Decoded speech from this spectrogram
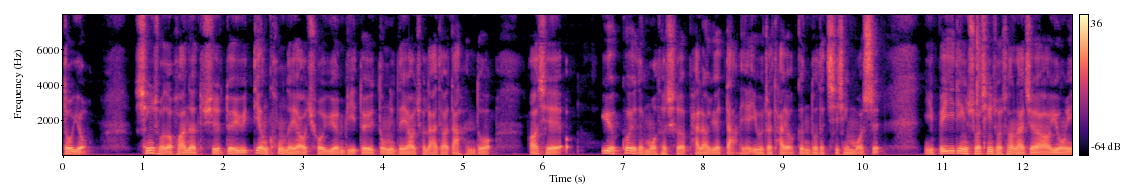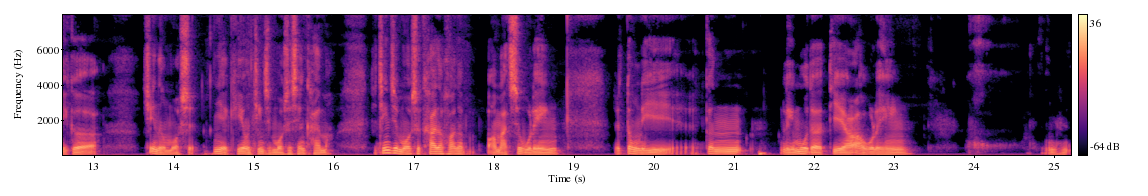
都有。新手的话呢，其实对于电控的要求远比对于动力的要求来的要大很多，而且越贵的摩托车排量越大，也意味着它有更多的骑行模式。你不一定说新手上来就要用一个性能模式，你也可以用经济模式先开嘛。经济模式开的话呢，宝马七五零这动力跟铃木的 DL 二五零，嗯，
